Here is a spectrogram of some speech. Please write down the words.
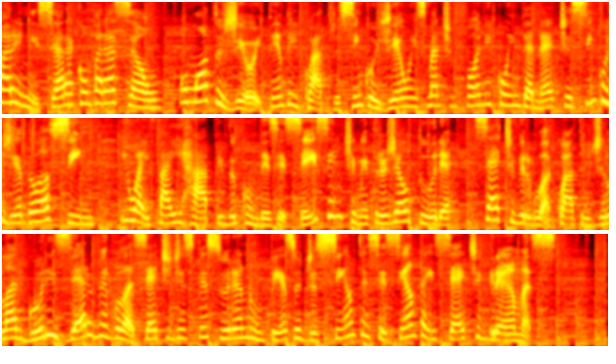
Para iniciar a comparação, o Moto G84 5G é um smartphone com internet 5G Dual SIM e Wi-Fi rápido com 16 centímetros de altura, 7,4 de largura e 0,7 de espessura num peso de 167 gramas.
